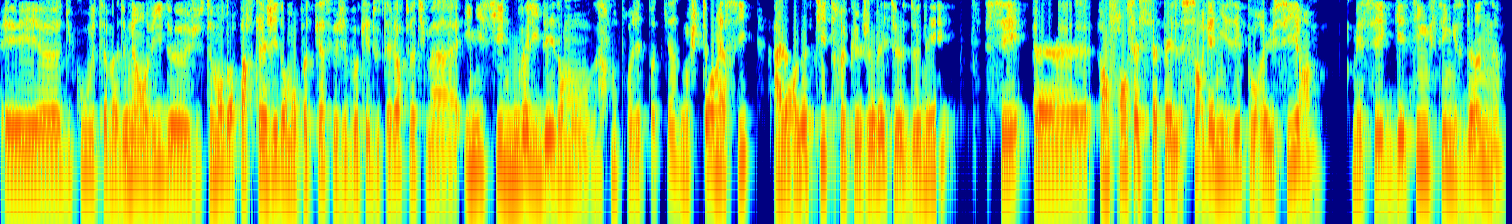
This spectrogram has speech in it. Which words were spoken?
et euh, du coup, ça m'a donné envie de justement d'en partager dans mon podcast que j'évoquais tout à l'heure. Toi, tu m'as initié une nouvelle idée dans mon, projet de podcast, donc je te remercie. Alors, le titre que je vais te donner, c'est euh, en français, ça s'appelle S'organiser pour réussir, mais c'est Getting Things Done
